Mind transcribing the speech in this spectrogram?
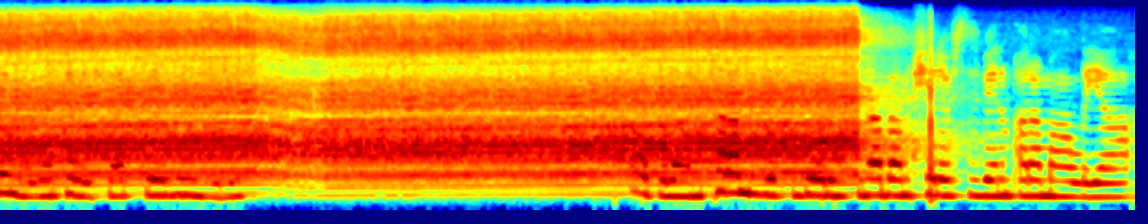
Geçemiyoruz arkadaşlar. Gördüğünüz gibi. Of ulan paramız yoktu doğru Adam şerefsiz benim paramı aldı ya.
